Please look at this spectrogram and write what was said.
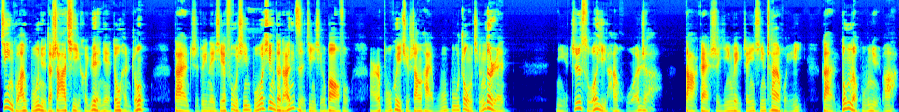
尽管蛊女的杀气和怨念都很重，但只对那些负心薄幸的男子进行报复，而不会去伤害无辜重情的人。你之所以还活着，大概是因为真心忏悔，感动了蛊女吧？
